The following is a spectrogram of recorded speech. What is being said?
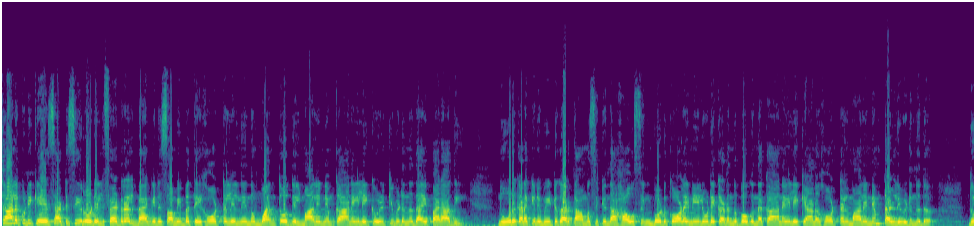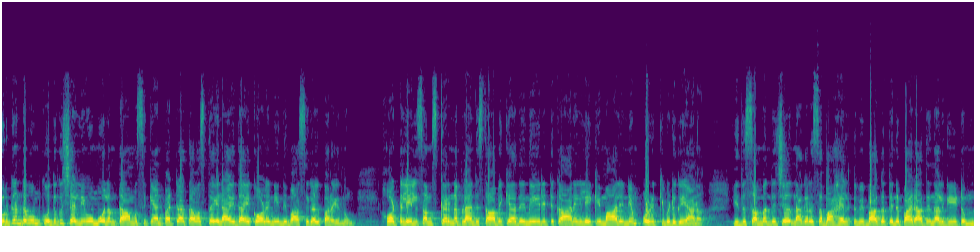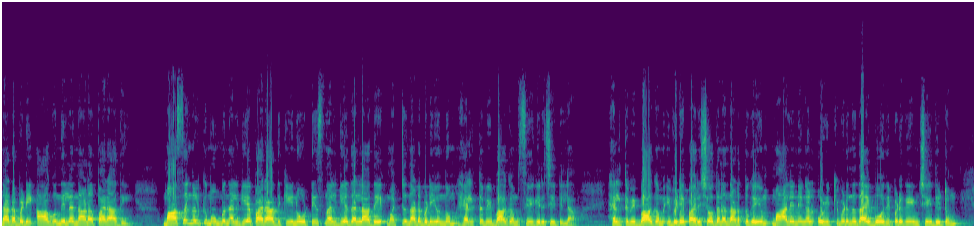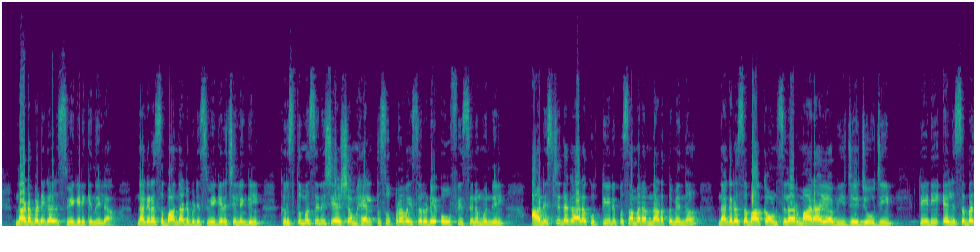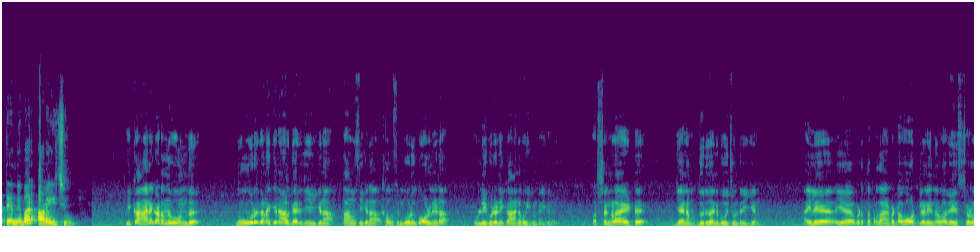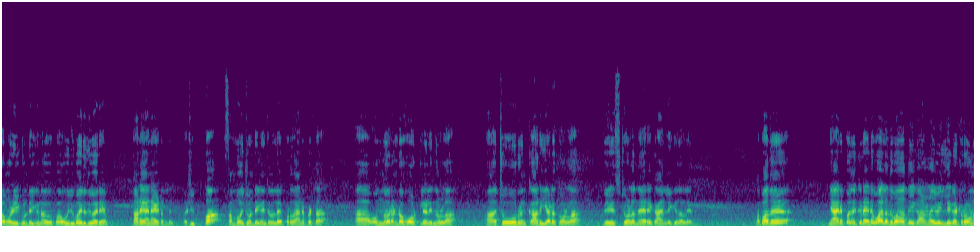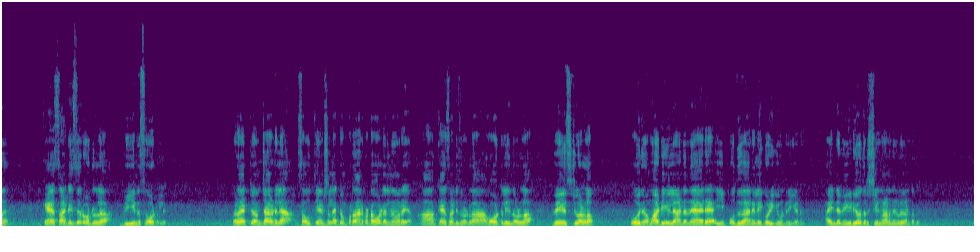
Chalakudy K S R T C റോഡിൽ federal ബാങ്കിന് സമീപത്തെ ഹോട്ടലിൽ നിന്നും വൻതോതിൽ മാലിന്യം കാനയിലേക്ക് ഒഴുക്കിവിടുന്നതായി പരാതി. നൂറുകണക്കിന് വീട്ടുകാർ താമസിക്കുന്ന ഹൗസിംഗ് ബോർഡ് കോളനിയിലൂടെ കടന്നുപോകുന്ന കാനയിലേക്കാണ് ഹോട്ടൽ മാലിന്യം തള്ളിവിടുന്നത്. ദുർഗന്ധവും കൊതുകു ശല്യവും മൂലം താമസിക്കാൻ പറ്റാത്ത അവസ്ഥയിലായതായി കോളനി നിവാസികൾ പറയുന്നു. ഹോട്ടലിൽ സംസ്കരണ പ്ലാന്റ് സ്ഥാപിക്കാതെ നേരിട്ട് കാനയിലേക്ക് മാലിന്യം ഒഴുക്കിവിടുകയാണ്. ഇത് സംബന്ധിച്ച് നഗരസഭ ഹെൽത്ത് വിഭാഗത്തിന് പരാതി നൽകിയിട്ടും നടപടി ആകുന്നില്ലെന്നാണ് പരാതി. മാസങ്ങൾക്ക് മുമ്പ് നൽകിയ പരാതിക്ക് നോട്ടീസ് നൽകിയതല്ലാതെ മറ്റു നടപടിയൊന്നും ഹെൽത്ത് വിഭാഗം സ്വീകരിച്ചിട്ടില്ല. ഹെൽത്ത് വിഭാഗം ഇവിടെ പരിശോധന നടത്തുകയും മാലിന്യങ്ങൾ ഒഴുക്കിവിടുന്നതായി ബോധ്യപ്പെടുകയും ചെയ്തിട്ടും നടപടികൾ സ്വീകരിക്കുന്നില്ല. നഗരസഭ നടപടി സ്വീകരിച്ചില്ലെങ്കിൽ ക്രിസ്തുമസിന് ശേഷം ഹെൽത്ത് സൂപ്പർവൈസറുടെ ഓഫീസിന് മുന്നിൽ അനിശ്ചിതകാല കുത്തിയിരിപ്പ് സമരം നടത്തുമെന്ന് നഗരസഭാ കൗൺസിലർമാരായ V J Joji T D Elizabeth എന്നിവർ അറിയിച്ചു. ഈ കാന കടന്നു പോകുന്നത് നൂറുകണക്കിന് ആൾക്കാർ ജീവിക്കണ താമസിക്കണ ഹൗസിംഗ് ബോർഡ് കോളനിയുടെ ഉള്ളിൽ കൂടെയാണ് ഈ കാന പോയിക്കൊണ്ടിരിക്കുന്നത്. വർഷങ്ങളായിട്ട് ജനം ദുരിതം അനുഭവിച്ചുകൊണ്ടിരിക്കുകയാണ്. അതിൽ ഇവിടുത്തെ പ്രധാനപ്പെട്ട ഹോട്ടലുകളിൽ നിന്നുള്ള വേസ്റ്റ് വെള്ളം ഒഴുകിക്കൊണ്ടിരിക്കുന്നത് ഇപ്പോൾ ഒരു പരിധി വരെയും തടയാനായിട്ടുണ്ട്. പക്ഷെ ഇപ്പോൾ സംഭവിച്ചുകൊണ്ടിരിക്കുന്ന പ്രധാനപ്പെട്ട ഒന്നോ രണ്ടോ ഹോട്ടലുകളിൽ നിന്നുള്ള ചോറും കറി അടക്കമുള്ള വേസ്റ്റ് വെള്ളം നേരെ കാനിലേക്ക് തള്ളുന്നു അപ്പോൾ അത് ഞാനിപ്പോൾ നിൽക്കുന്നതിന്റെ വലതുഭാഗത്ത് ഈ കാണുന്ന വലിയ കെട്ടിടമാണ് K S R T C റോഡിലുള്ള വീനസ് ഹോട്ടൽ ഇവിടെ ഏറ്റവും ചവിടില സൗത്ത് ഏഷ്യയിലെ ഏറ്റവും പ്രധാനപ്പെട്ട ഹോട്ടൽ എന്ന് പറയാം. ആ K S R T C റോഡിലുള്ള ആ ഹോട്ടലിൽ നിന്നുള്ള വേസ്റ്റ് വെള്ളം ഒരു മടിയില്ലാണ്ട് നേരെ ഈ പൊതുഗാനിലേക്ക് ഒഴുകിക്കൊണ്ടിരിക്കുകയാണ്. അതിന്റെ വീഡിയോ ദൃശ്യങ്ങളാണ് നിങ്ങൾ കണ്ടത്.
